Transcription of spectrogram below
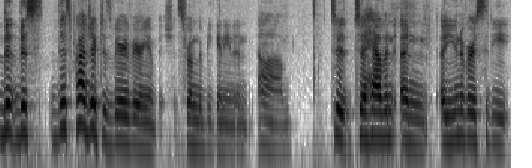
the, this this project is very very ambitious from the beginning, and um, to to have an, an, a university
